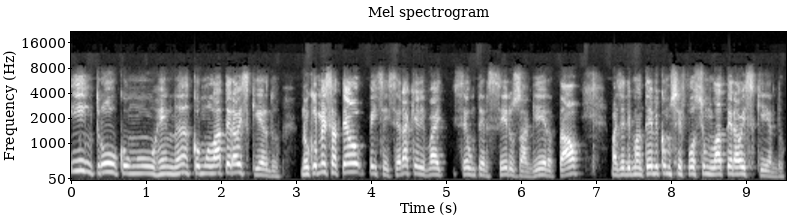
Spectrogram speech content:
e entrou com o Renan como lateral esquerdo. No começo até eu pensei, será que ele vai ser um terceiro zagueiro tal? Mas ele manteve como se fosse um lateral esquerdo.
